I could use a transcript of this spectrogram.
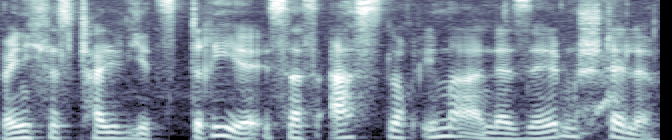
Wenn ich das Teil jetzt drehe, ist das Astloch immer an derselben Stelle.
